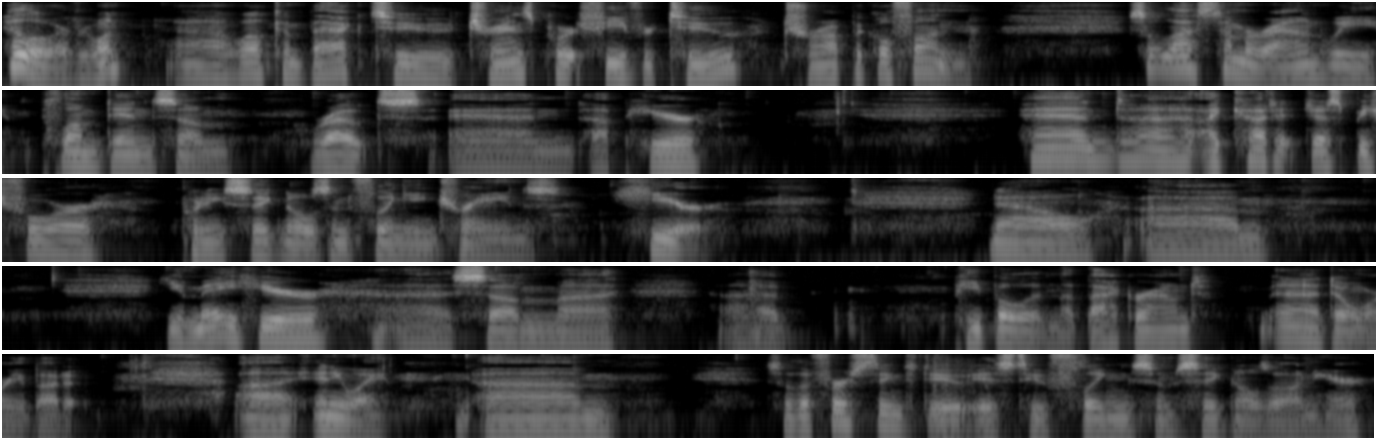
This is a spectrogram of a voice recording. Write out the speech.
Hello everyone, uh, welcome back to Transport Fever 2 Tropical Fun. So last time around we plumbed in some routes and up here and uh, I cut it just before putting signals and flinging trains here. Now um, you may hear uh, some uh, uh, people in the background. Eh, don't worry about it. Anyway, um, so the first thing to do is to fling some signals on here.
